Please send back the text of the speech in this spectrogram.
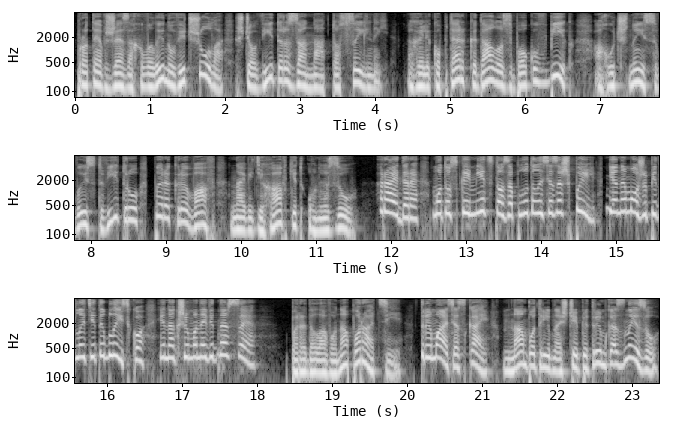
проте вже за хвилину відчула, що вітер занадто сильний. Гелікоптер кидало з боку в бік, а гучний свист вітру перекривав навіть гавкіт унизу. Райдере, мотузки міцно заплуталися за шпиль. Я не можу підлетіти близько, інакше мене віднесе. передала вона по рації. Тримайся, Скай, нам потрібна ще підтримка знизу,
